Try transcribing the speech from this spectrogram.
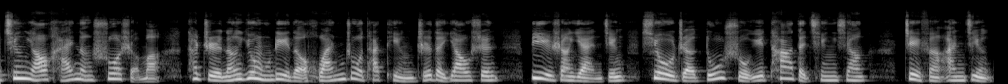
清瑶还能说什么？她只能用力地环住他挺直的腰身，闭上眼睛，嗅着独属于他的清香。这份安静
